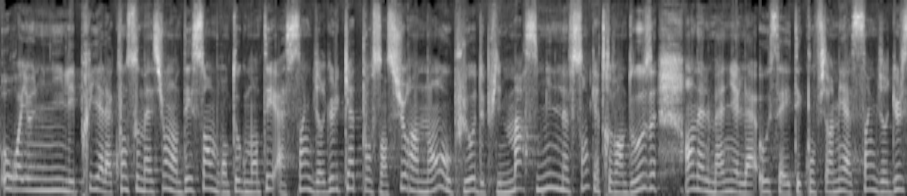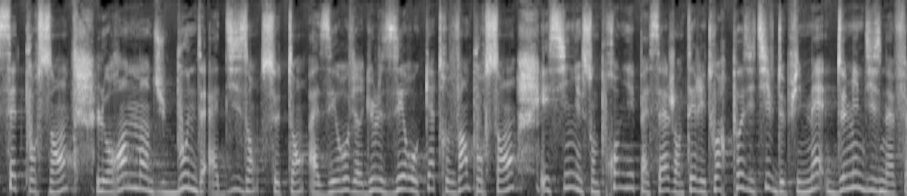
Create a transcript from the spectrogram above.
Au Royaume-Uni, les prix à la consommation en décembre ont augmenté à 5,4% sur un an, au plus haut depuis mars 1992. En Allemagne, la hausse a été confirmée à 5,7%. Le rendement du Bund à 10 ans se tend à 0,080% et signe son premier passage en territoire positif depuis mai 2019.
